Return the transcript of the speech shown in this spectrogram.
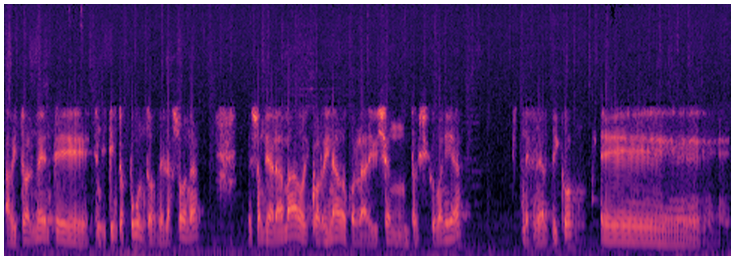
habitualmente en distintos puntos de la zona, que son de Aramado y coordinado con la División Toxicomanía de General Pico. Eh,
